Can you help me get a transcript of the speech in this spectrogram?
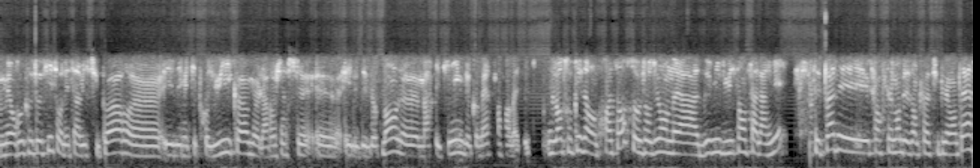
Mais on recrute aussi sur des services supports euh, et des métiers produits comme la recherche euh, et le développement, le marketing, le commerce, l'informatique. L'entreprise est en croissance. Aujourd'hui, on à 2800 salariés. C'est pas forcément des emplois supplémentaires.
